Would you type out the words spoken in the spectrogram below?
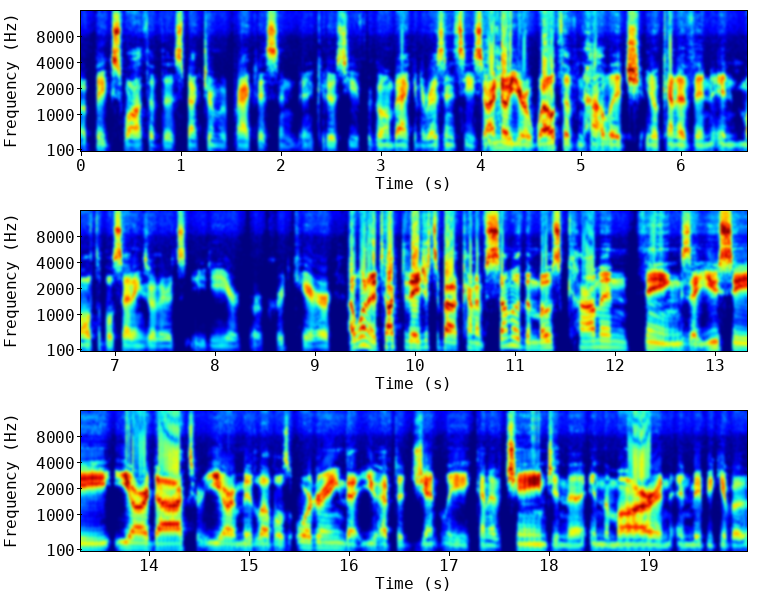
a big swath of the spectrum of practice, and, and kudos to you for going back into residency. So I know you're a wealth of knowledge, you know, kind of in in multiple settings, whether it's ED or, or crit care. I want to talk today just about kind of some of the most common things that you see ER docs or ER mid levels ordering that you have to gently kind of change change in the in the MAR and, and maybe give a,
